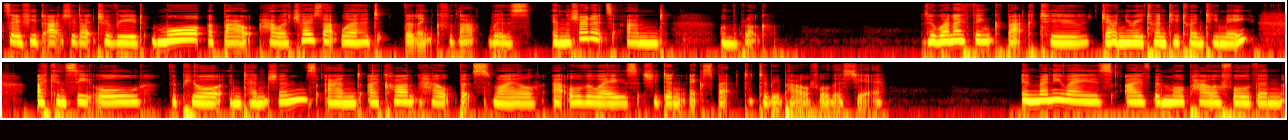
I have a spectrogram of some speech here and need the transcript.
So, if you'd actually like to read more about how I chose that word, the link for that was in the show notes and on the blog. So, when I think back to January 2020 me, I can see all the pure intentions, and I can't help but smile at all the ways she didn't expect to be powerful this year. In many ways, I've been more powerful than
